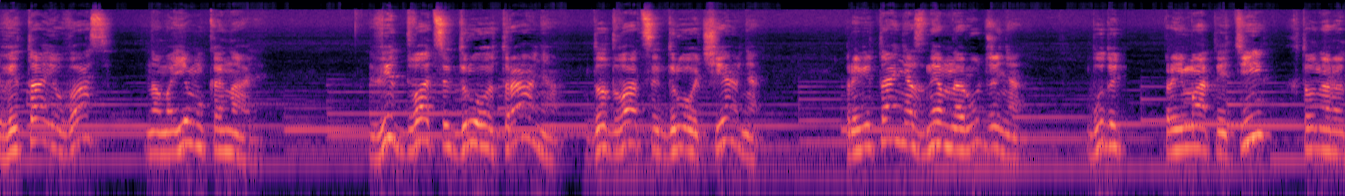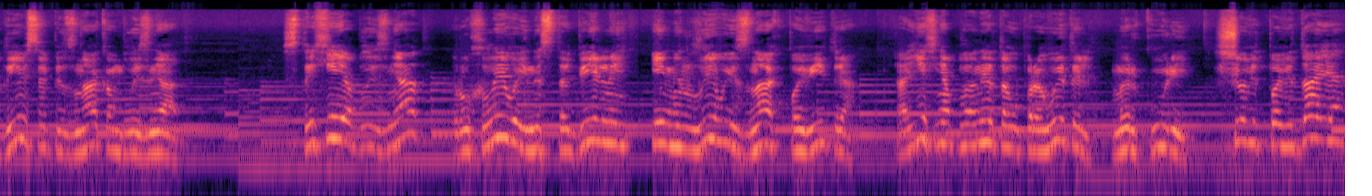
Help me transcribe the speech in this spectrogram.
Вітаю вас на моєму каналі. Від 22 травня до 22 червня привітання з днем народження будуть приймати ті, хто народився під знаком близнят. Стихія близнят рухливий, нестабільний і мінливий знак повітря, а їхня планета-управитель Меркурій, що відповідає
